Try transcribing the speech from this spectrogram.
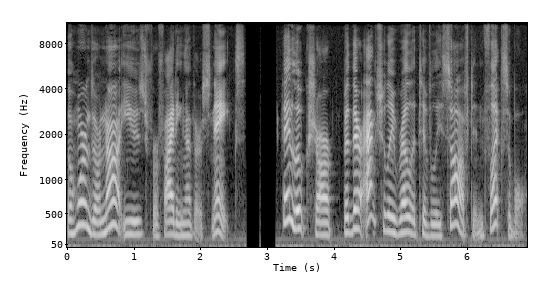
the horns are not used for fighting other snakes. They look sharp, but they're actually relatively soft and flexible.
